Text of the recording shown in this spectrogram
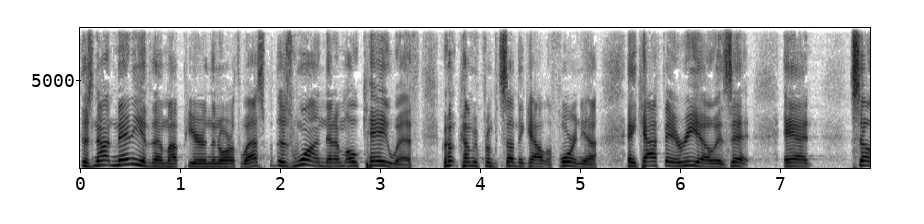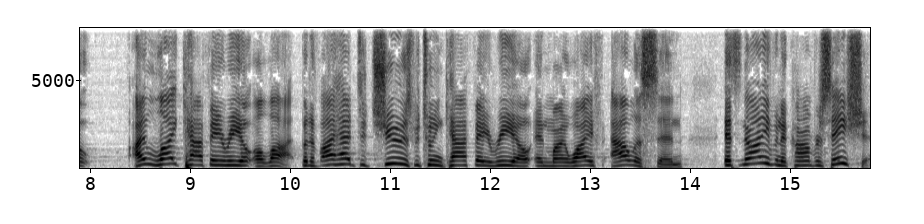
There's not many of them up here in the Northwest, but there's one that I'm okay with coming from Southern California, and Cafe Rio is it. And so I like Cafe Rio a lot, but if I had to choose between Cafe Rio and my wife, Allison, it's not even a conversation.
